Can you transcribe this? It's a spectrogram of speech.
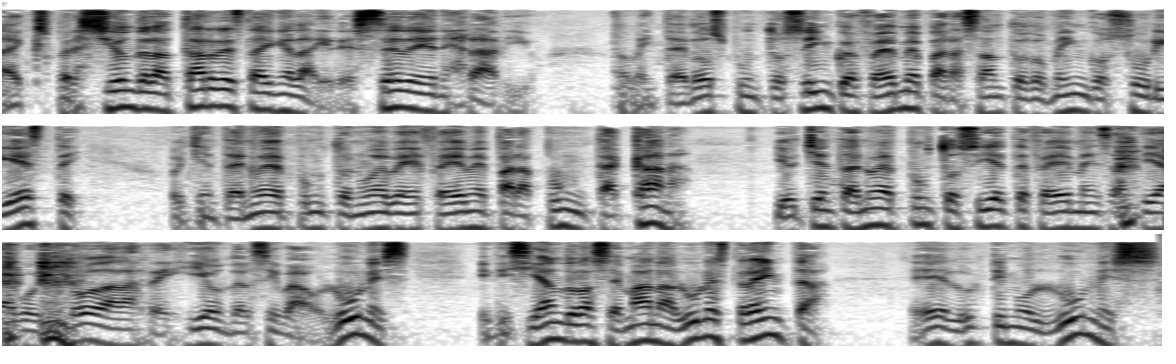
La Expresión de la Tarde está en el aire, CDN Radio. 92.5 FM para Santo Domingo Sur y Este, 89.9 FM para Punta Cana y 89.7 FM en Santiago y toda la región del Cibao. Lunes, iniciando la semana, lunes 30, el último lunes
